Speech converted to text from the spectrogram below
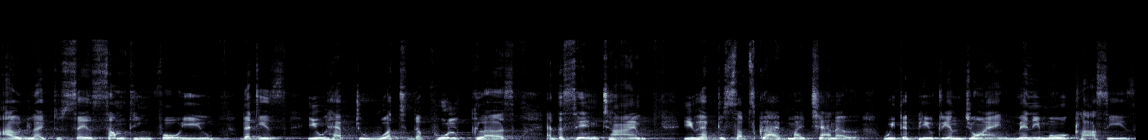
I would like to say something for you. That is, you have to watch the full class. At the same time, you have to subscribe my channel with a beauty enjoying many more classes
